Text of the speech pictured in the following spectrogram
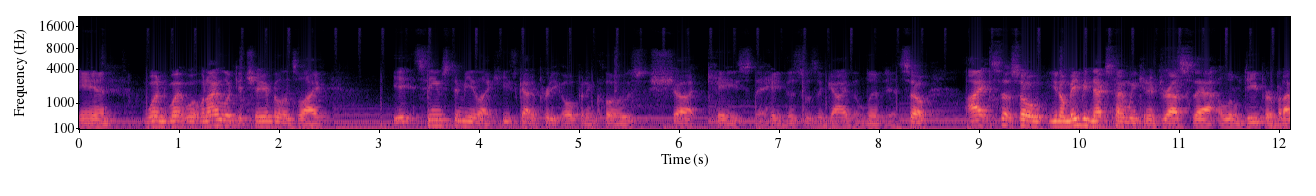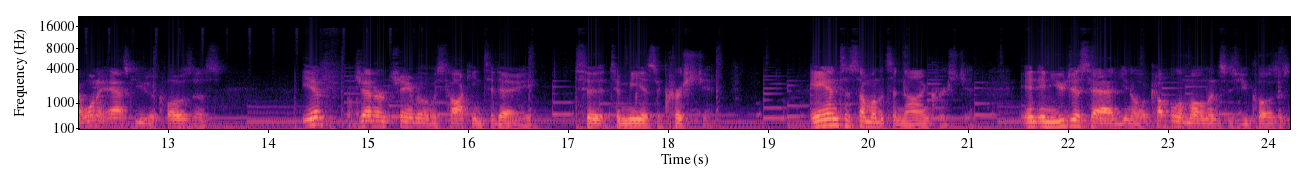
And when, when, when I look at Chamberlain's life, it seems to me like he's got a pretty open and closed shut case that hey this was a guy that lived it so i so so you know maybe next time we can address that a little deeper but i want to ask you to close us if general chamberlain was talking today to to me as a christian and to someone that's a non-christian and and you just had you know a couple of moments as you close us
